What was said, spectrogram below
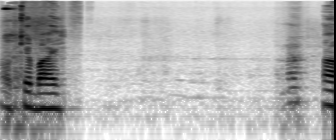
ഓക്കെ ബായ് ആ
